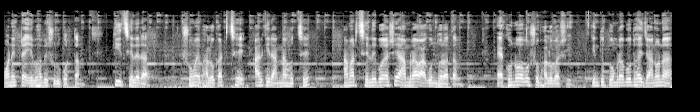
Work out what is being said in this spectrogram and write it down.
অনেকটা এভাবে শুরু করতাম। কি ছেলেরা, সময় ভালো কাটছে? আর কি রান্না হচ্ছে? আমার ছেলে বয়সে আমরাও আগুন ধরাতাম। এখনও অবশ্য ভালোবাসি। কিন্তু তোমরা বোধহয় জানো না,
